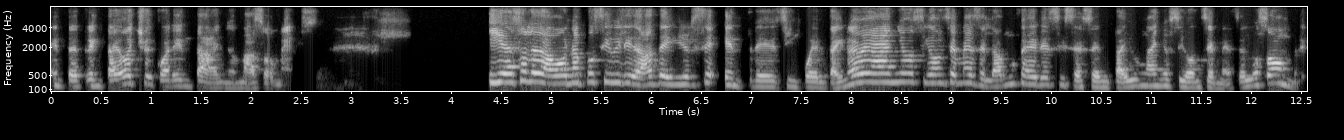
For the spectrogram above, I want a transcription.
entre 38 y 40 años más o menos. Y eso le daba una posibilidad de irse entre 59 años y 11 meses las mujeres y 61 años y 11 meses los hombres.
